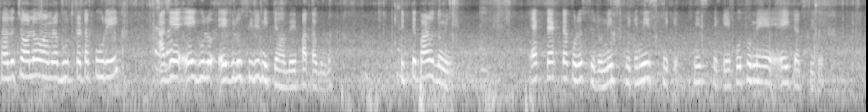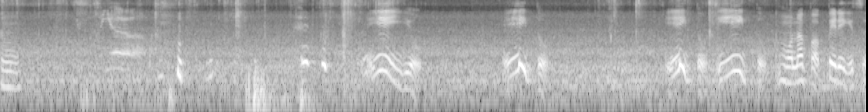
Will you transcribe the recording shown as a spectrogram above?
তাহলে চলো আমরা ভুট্টাটা পুড়ে আগে এইগুলো এইগুলো ছিঁড়ে নিতে হবে এই পাতাগুলো। ছিঁড়তে পারো তুমি? একটা একটা করে ছিঁড়ো, নিচ থেকে নিচ থেকে নিচ থেকে, প্রথমে এইটার ছিঁড়ো। হুম। এই তো। এই তো এই তো মনা পেরে গেছে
